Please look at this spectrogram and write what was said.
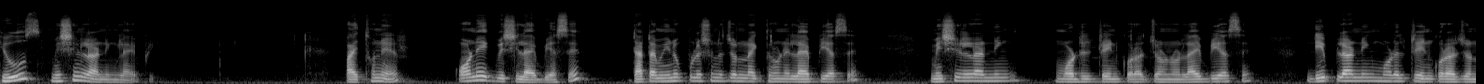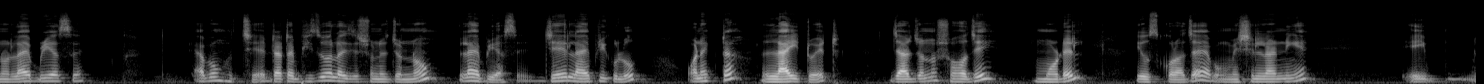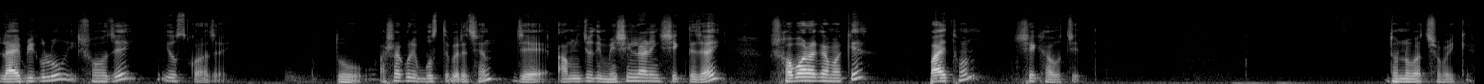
হিউজ মেশিন লার্নিং লাইব্রেরি পাইথনের অনেক বেশি লাইব্রেরি আছে। ডাটা ম্যানিপুলেশনের জন্য এক ধরনের লাইব্রেরি আছে। মেশিন লার্নিং মডেল ট্রেন করার জন্য লাইব্রেরি আছে। ডিপ লার্নিং মডেল ট্রেন করার জন্য লাইব্রেরি আছে। এবং হচ্ছে ডাটা ভিজুয়ালাইজেশনের জন্যও লাইব্রেরি আছে। যে লাইব্রেরিগুলো অনেকটা লাইট ওয়েট যার জন্য সহজেই মডেল ইউজ করা যায় এবং মেশিন লার্নিংয়ে এই লাইব্রেরিগুলো সহজেই ইউজ করা যায়। তো আশা করি বুঝতে পেরেছেন যে আমি যদি মেশিন লার্নিং শিখতে যাই, সবার আগে আমাকে পাইথন শেখা উচিত। ধন্যবাদ সবাইকে।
